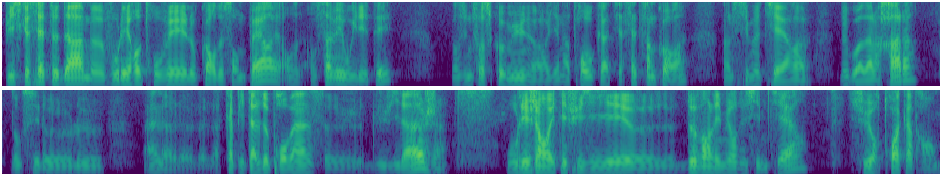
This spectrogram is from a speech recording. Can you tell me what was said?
puisque cette dame voulait retrouver le corps de son père, on, savait où il était, dans une fosse commune, il y en a trois ou quatre, il y a 700 corps, hein, dans le cimetière de Guadalajara, donc c'est le, hein, la, capitale de province euh, du village, où les gens ont été fusillés euh, devant les murs du cimetière sur 3-4 ans.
